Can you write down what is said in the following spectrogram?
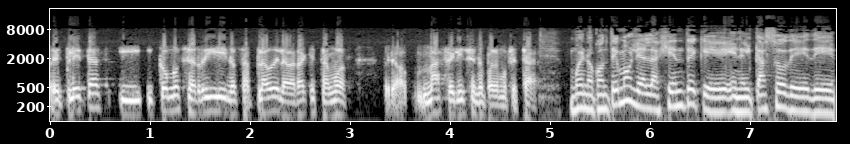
repletas y, y cómo se ríe y nos aplaude, la verdad que estamos pero más felices no podemos estar. Bueno, contémosle a la gente que en el caso de, de,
